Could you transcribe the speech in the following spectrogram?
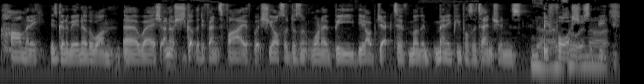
Harmony is going to be another one uh, where she, I know she's got the defense five, but she also doesn't want to be the object of many, many people's attentions No, before she's not.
